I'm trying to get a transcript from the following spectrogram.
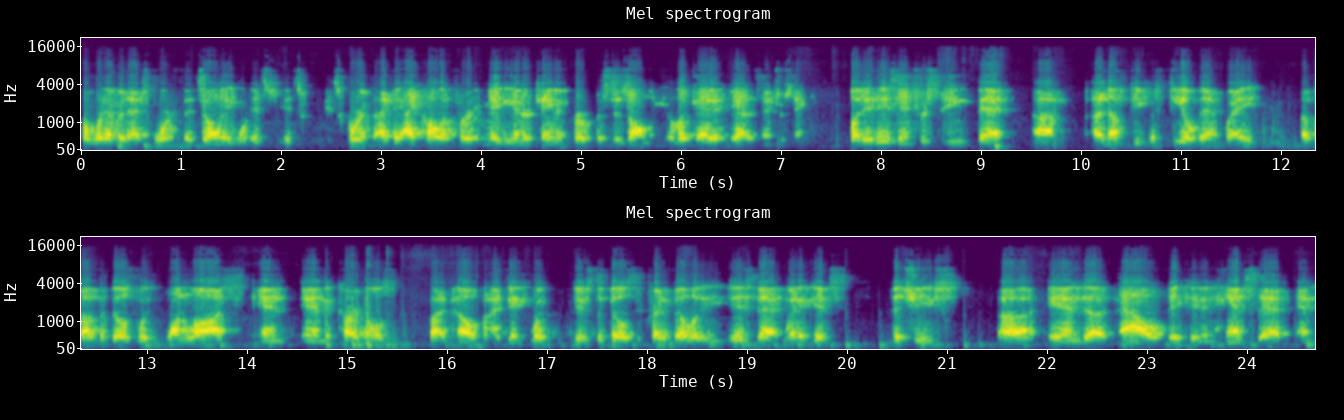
for whatever that's worth, it's only it's it's it's worth. I think I call it for maybe entertainment purposes only. You look at it, yeah, it's interesting, but it is interesting that um, enough people feel that way about the Bills with one loss and and the Cardinals five and zero. But I think what gives the Bills the credibility is that when it gets the Chiefs, uh, and uh, now they can enhance that. And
